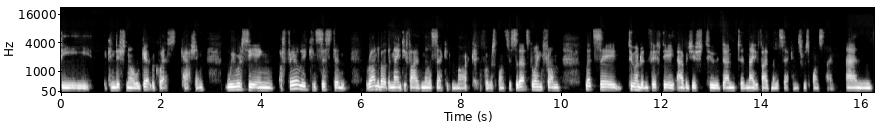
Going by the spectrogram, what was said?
the conditional GET request caching, we were seeing a fairly consistent around about the 95 millisecond mark for responses. So that's going from, let's say, 250 averages to down to 95 milliseconds response time. And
